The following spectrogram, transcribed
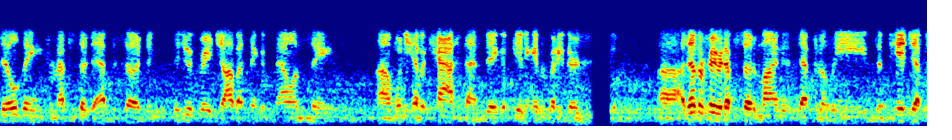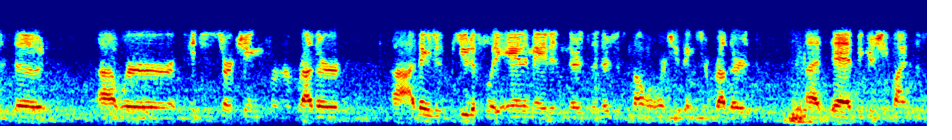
building from episode to episode. And they do a great job, I think, of balancing um, when you have a cast that big of getting everybody there. Uh, another favorite episode of mine is definitely the Pidge episode uh, where Pidge is searching for her brother. Uh, I think it's just beautifully animated, and there's there's this moment where she thinks her brother's uh, dead because she finds this,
